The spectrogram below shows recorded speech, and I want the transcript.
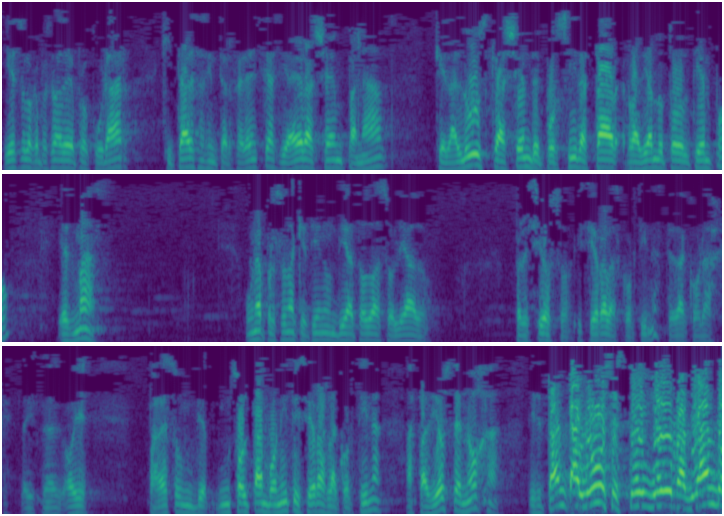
Y eso es lo que la persona debe procurar, quitar esas interferencias y a Hashem Panav, que la luz que Hashem de por sí la está radiando todo el tiempo. Es más, una persona que tiene un día todo asoleado, precioso, y cierra las cortinas, te da coraje. Le oye, para eso un, un, sol tan bonito y cierras la cortina, hasta Dios se enoja. Dice, tanta luz estoy yo irradiando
